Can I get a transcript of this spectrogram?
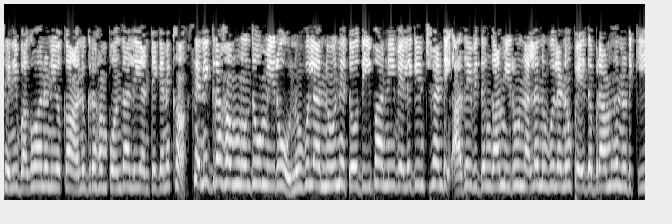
శని భగవానుని యొక్క అనుగ్రహం పొందాలి అంటే గనక శని గ్రహం ముందు మీరు నువ్వుల నూనెతో దీపాన్ని వెలిగించండి. అదే విధంగా మీరు నల్ల నువ్వులను పేద బ్రాహ్మణుడికి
